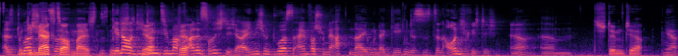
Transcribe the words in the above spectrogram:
Also du und die merkt es so, auch meistens nicht. Genau, die ja, denkt, sie macht alles richtig eigentlich und du hast einfach schon eine Abneigung dagegen, das ist dann auch nicht richtig. Ja, ähm, Stimmt, ja. Ja,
